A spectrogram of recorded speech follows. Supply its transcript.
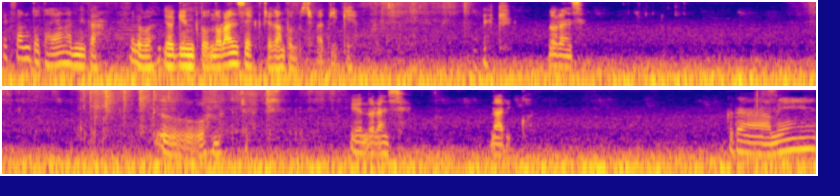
색상도 다양합니다. 여러분, 여긴 또 노란색 제가 한번 비춰봐 드릴게요. 이렇게 노란색. 또 한번 비춰봐 드릴게요. 예, 노란색. 나리꽃. 그 다음에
